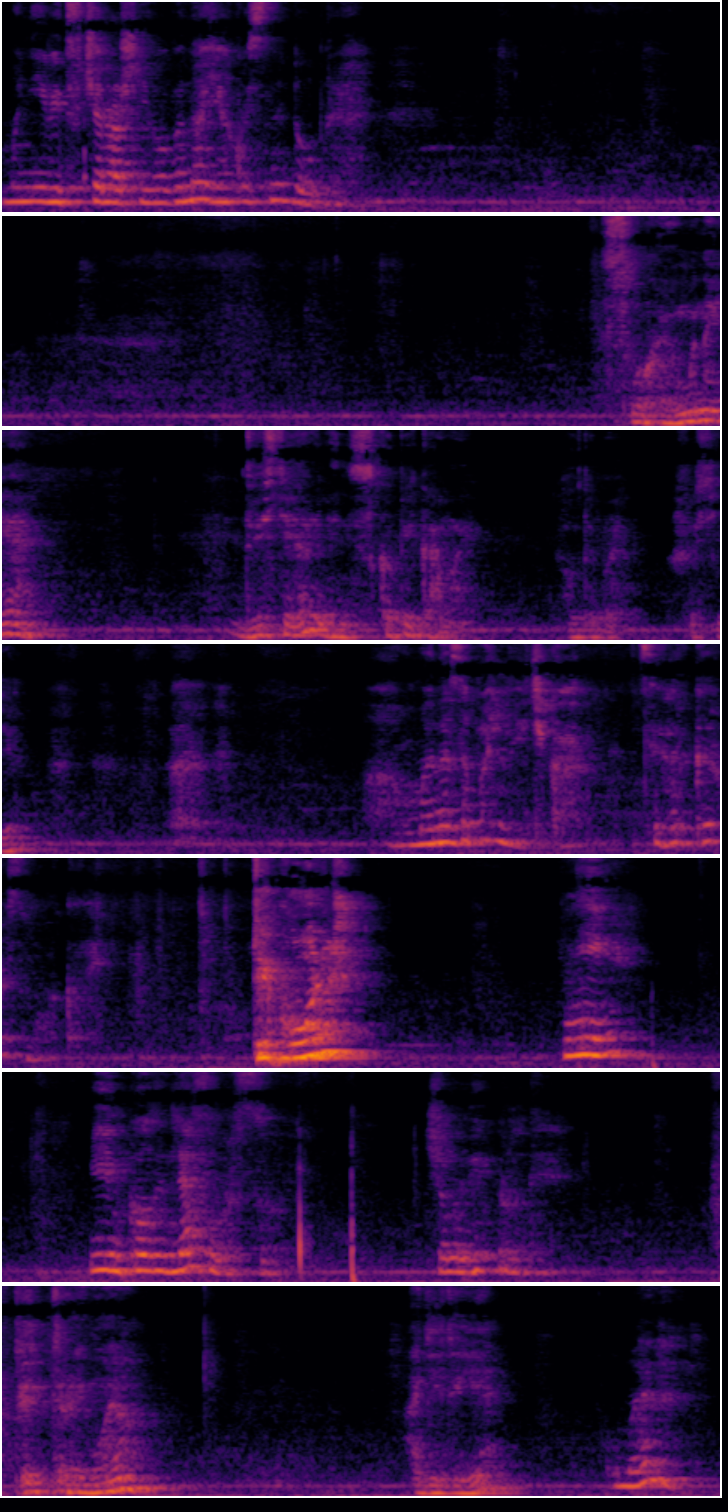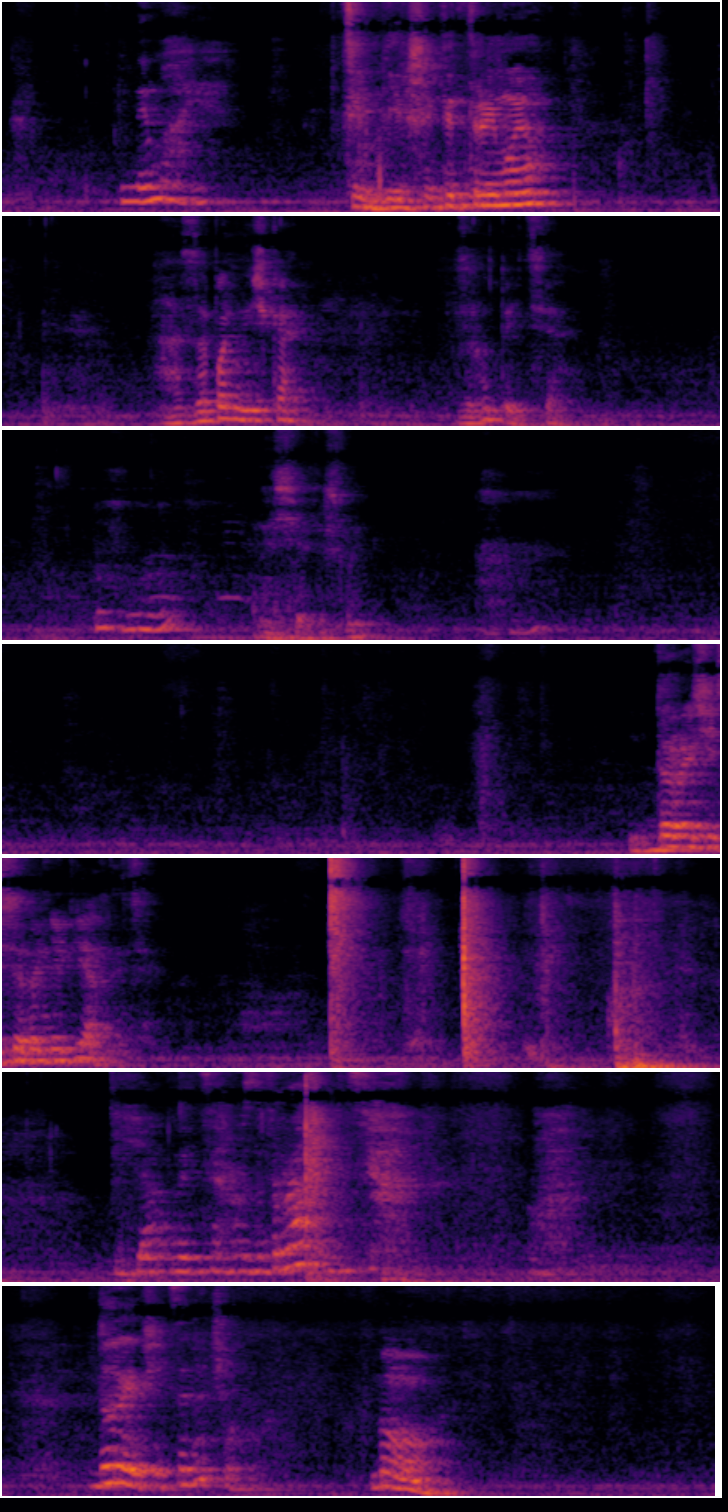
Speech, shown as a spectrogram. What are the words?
Мені від вчорашнього вина якось недобре. Слухай, у мене є 200 гривень з копійками. А у тебе щось є? А у мене запальничка. Цигарки розмокли. Ти куриш? Ні. Інколи для форсу. Чоловік проти. Підтримую. А діти є? У мене немає. Тим більше підтримую. А запальничка згодиться. Угу. На що пішли? До речі, сьогодні п'ятниця. П'ятниця розвратниця. До речі, це до чого? Ну,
